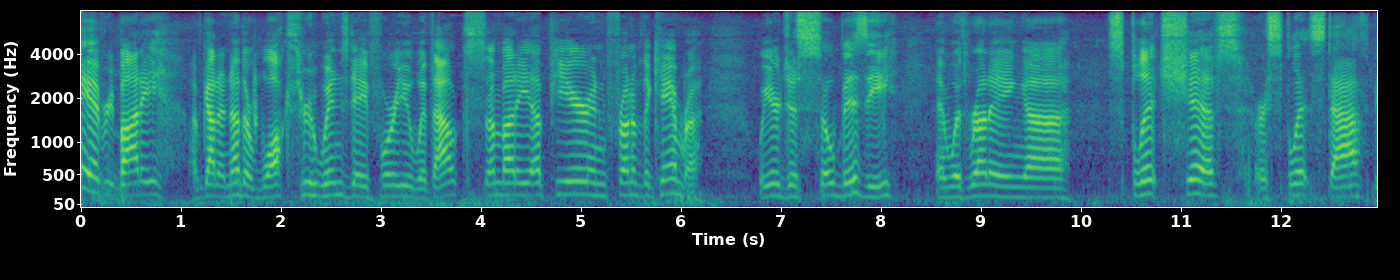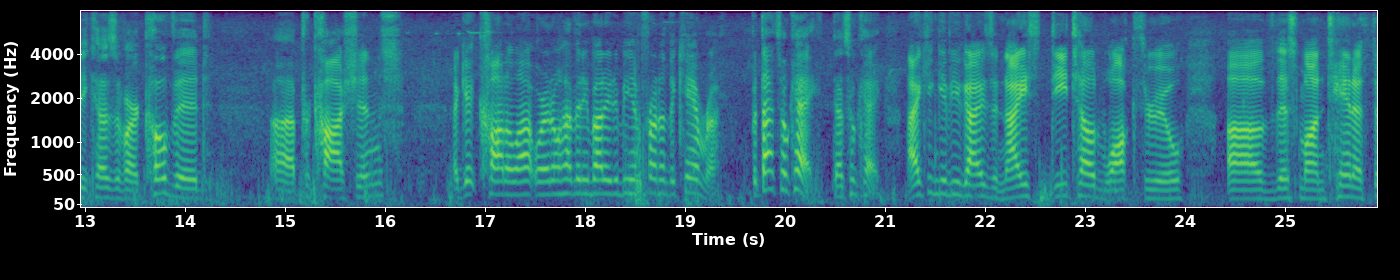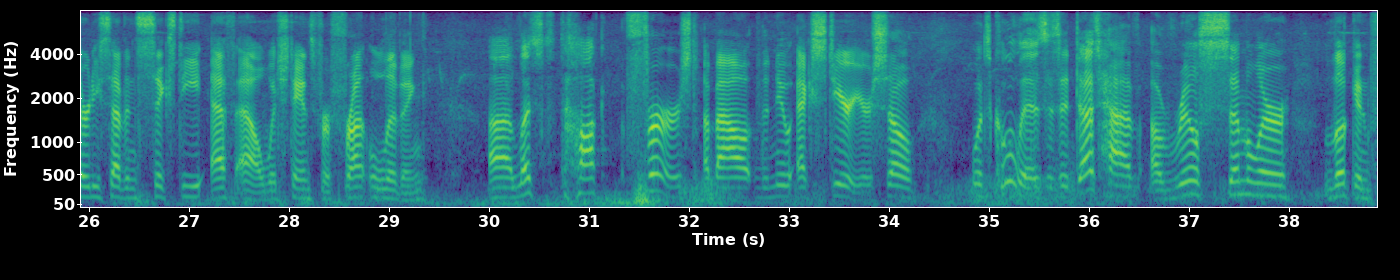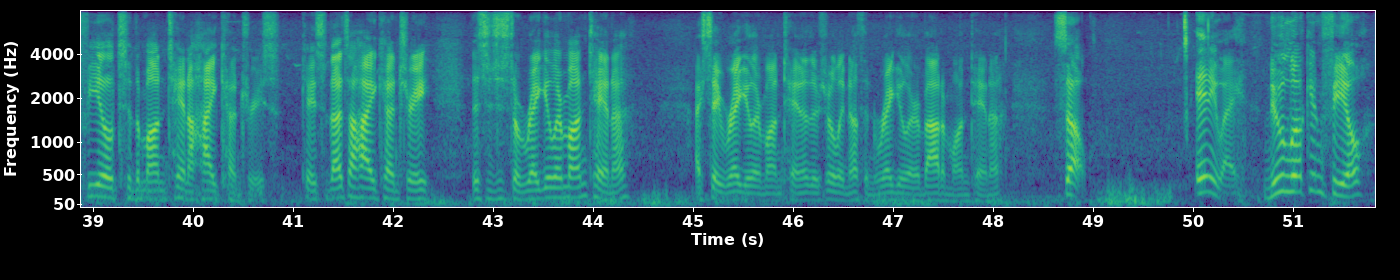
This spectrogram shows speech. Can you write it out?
Hey everybody, I've got another walkthrough Wednesday for you without somebody up here in front of the camera. We are just so busy and with running uh, split shifts or split staff because of our COVID uh, precautions, I get caught a lot where I don't have anybody to be in front of the camera. But that's okay, that's okay. I can give you guys a nice detailed walkthrough of this Montana 3760 FL, which stands for front living. Uh, let's talk first about the new exterior. So what's cool is, is it does have a real similar look and feel to the Montana high countries. Okay, so that's a high country. This is just a regular Montana. I say regular Montana, there's really nothing regular about a Montana. So anyway, new look and feel.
